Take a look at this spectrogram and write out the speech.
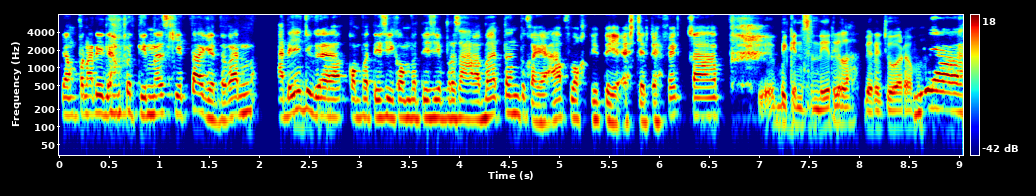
yang pernah didapat timnas kita gitu kan adanya juga kompetisi-kompetisi persahabatan tuh kayak apa waktu itu ya SCTV Cup Bikin sendiri lah biar juara. iya.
